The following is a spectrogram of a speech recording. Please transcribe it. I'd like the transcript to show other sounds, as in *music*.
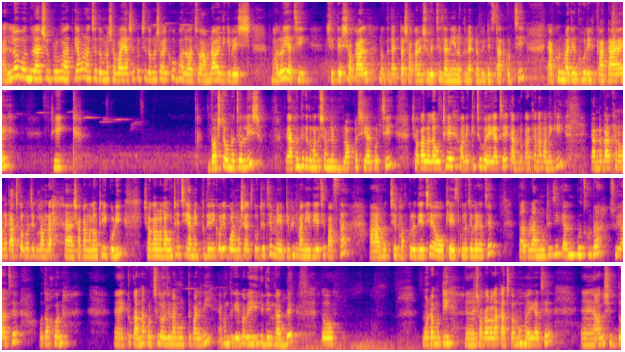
Hello বন্ধুরা, সুপ্রভাত। কেমন আছো তোমরা সবাই? আশা করছি তোমরা সবাই খুব ভালো আছো। আমরাও এদিকে বেশ ভালোই আছি। শীতের সকাল, নতুন একটা সকালের শুভেচ্ছা জানিয়ে নতুন একটা ভিডিও স্টার্ট করছি। এখন বাজে ঘড়ির কাটায় ঠিক দশটা উনচল্লিশ। তো এখন থেকে তোমাদের সামনে ব্লগটা শেয়ার করছি। সকালবেলা উঠে অনেক কিছু হয়ে গেছে, কাণ্ড কারখানা মানে কি? কাণ্ড কারখানা মানে কাজকর্ম যেগুলো আমরা সকালবেলা উঠেই করি। সকালবেলা উঠেছি, আমি একটু দেরি করে বর্মশে আজকে উঠেছে, মেয়ের টিফিন বানিয়ে দিয়েছে পাস্তা আর হচ্ছে ভাত করে দিয়েছে, ও খেয়ে স্কুলে চলে গেছে। তারপরে আমি উঠেছি কারণ পুচকুটা শুয়ে আছে? ও তখন একটু কান্না করছিল, ওই জন্য আমি উঠতে পারিনি। এখন থেকে এইভাবেই দিন কাটবে। তো মোটামুটি সকালবেলা কাজকর্ম হয়ে গেছে। আলু সিদ্ধ,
